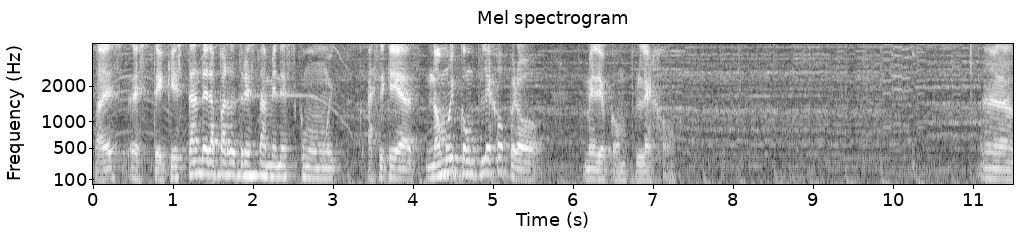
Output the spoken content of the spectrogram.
¿sabes? Este, que stand de la parte 3 también es como muy Así que es no muy complejo, pero medio complejo. Eh,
